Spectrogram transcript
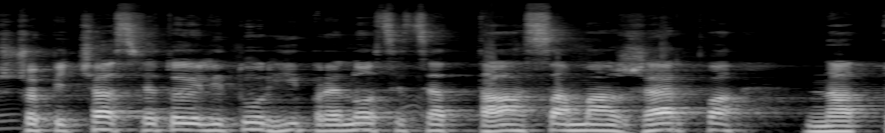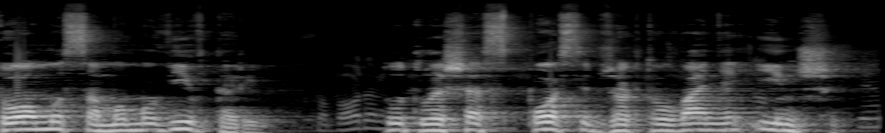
що під час святої літургії приноситься та сама жертва на тому самому вівтарі. Тут лише спосіб жертвування інший.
